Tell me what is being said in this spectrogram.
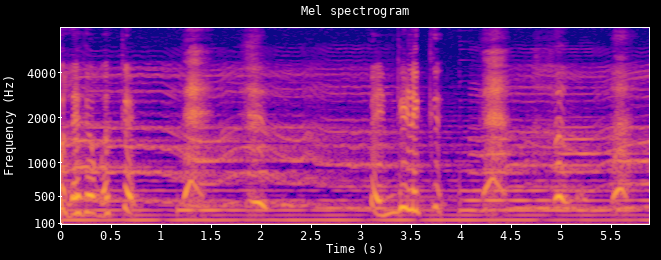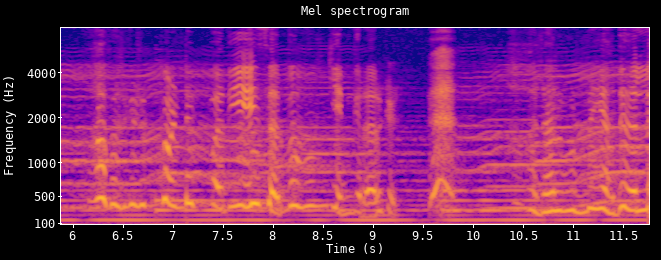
உலக மக்கள் பெண்களுக்கு அவர்கள் கொண்ட பதியை சர்வமும் என்கிறார்கள். ஆனால் உண்மை அது அல்ல.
